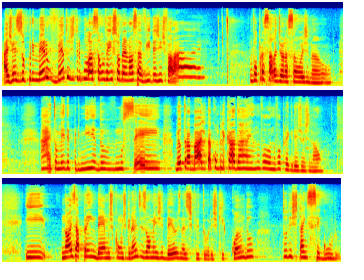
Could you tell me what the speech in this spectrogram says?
às vezes o primeiro vento de tribulação vem sobre a nossa vida e a gente fala: ai, não vou para a sala de oração hoje não. Ai, estou meio deprimido, não sei, meu trabalho está complicado. Ai, não vou, não vou para a igreja hoje não. E nós aprendemos com os grandes homens de Deus nas Escrituras que quando tudo está inseguro,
